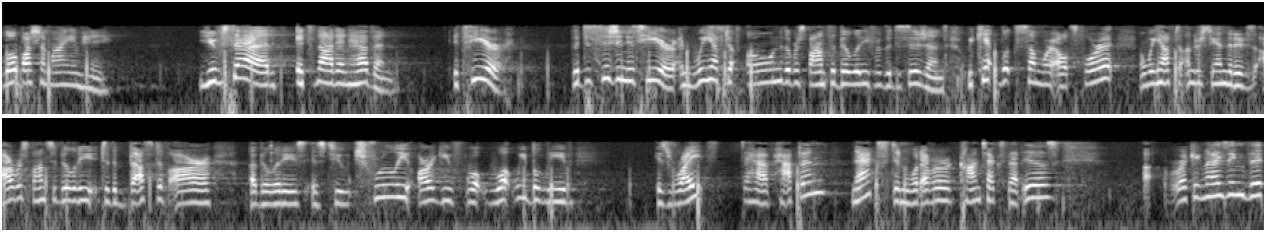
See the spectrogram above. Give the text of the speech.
lo bashamayim he. You've said it's not in heaven. It's here. The decision is here, and we have to own the responsibility for the decisions. We can't look somewhere else for it, and we have to understand that it is our responsibility, to the best of our abilities, is to truly argue for what, we believe is right to have happen next, in whatever context that is, uh, recognizing that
